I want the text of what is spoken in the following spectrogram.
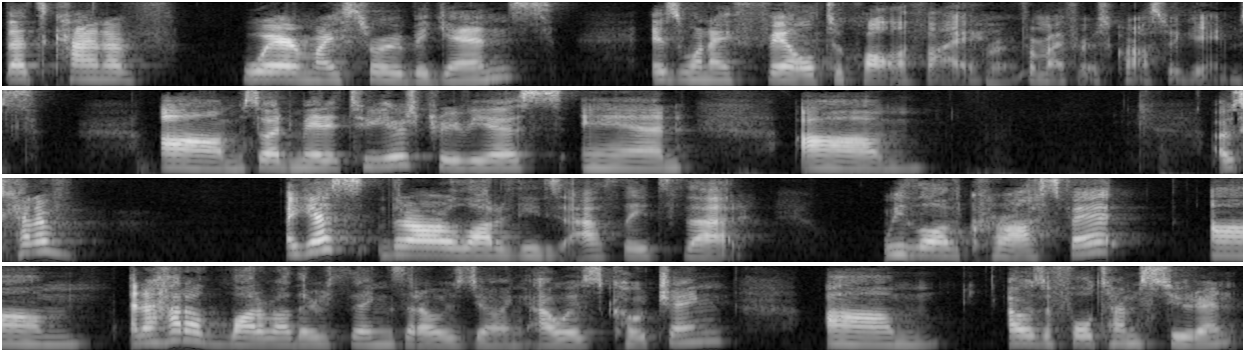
that's kind of where my story begins. is when I failed to qualify Right. for my first CrossFit Games. Um, so I'd made it two years previous, and um, I was kind of, I guess there are a lot of these athletes that we love CrossFit. Um, and I had a lot of other things that I was doing. I was coaching, um, I was a full time student,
